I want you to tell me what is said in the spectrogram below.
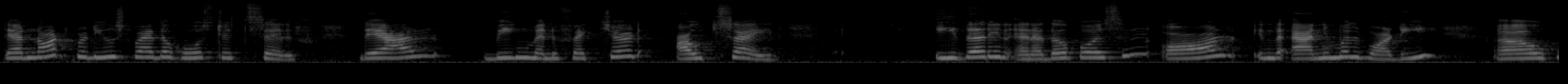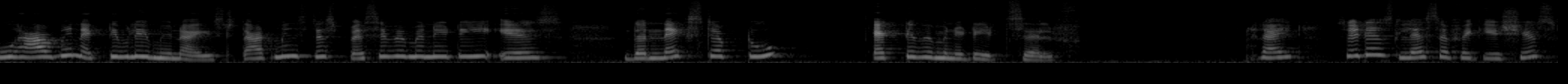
They are not produced by the host itself. They are being manufactured outside either in another person or in the animal body uh, who have been actively immunized. That means this passive immunity is the next step to active immunity itself right? So it is less efficacious.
